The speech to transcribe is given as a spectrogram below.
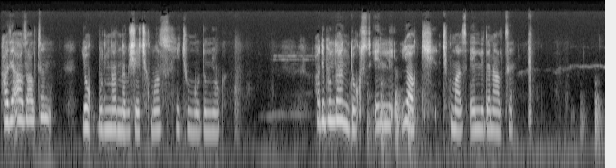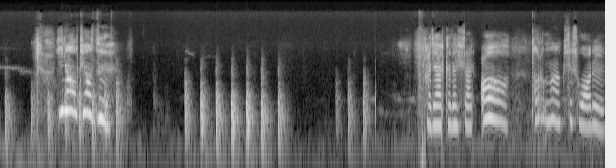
Hadi azaltın. Yok bundan da bir şey çıkmaz. Hiç umudum yok. Hadi bundan 9 50 yok çıkmaz 50'den 6. Yine 6 yazdı. Hadi arkadaşlar. Aa, torna aksesuarı.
